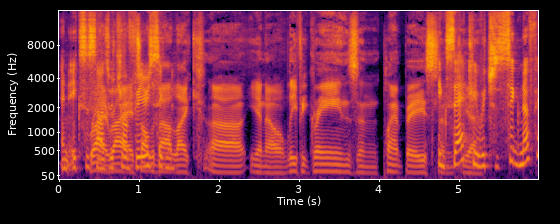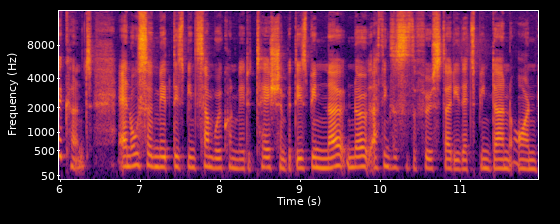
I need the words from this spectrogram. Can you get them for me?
and exercise, Right, which right. are It's very significant. like uh, you know leafy greens and plant based. Exactly, which is significant, and also med- there's been some work on meditation, but there's been no, no. I think this is the first study that's been done on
